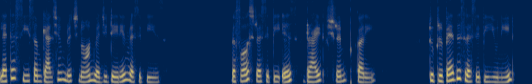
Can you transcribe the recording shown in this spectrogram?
Let us see some calcium-rich non-vegetarian recipes. The first recipe is dried shrimp curry. To prepare this recipe, you need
